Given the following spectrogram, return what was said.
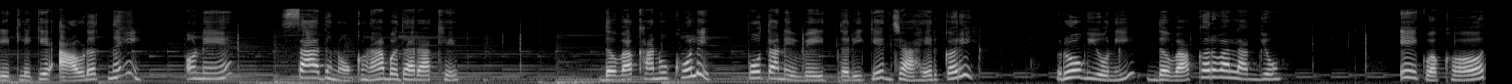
એટલે કે આવડત નહીં અને સાધનો ઘણા બધા રાખે. દવાખાનું ખોલી પોતાને વૈદ તરીકે જાહેર કરી રોગીઓની દવા કરવા લાગ્યો. એક વખત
